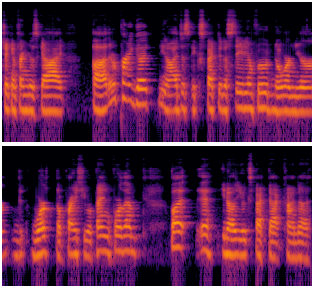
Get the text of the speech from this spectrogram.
chicken fingers guy. Uh, they were pretty good. You know, I just expected a stadium food, nowhere near worth the price you were paying for them. But, eh, you know, you expect that kind of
